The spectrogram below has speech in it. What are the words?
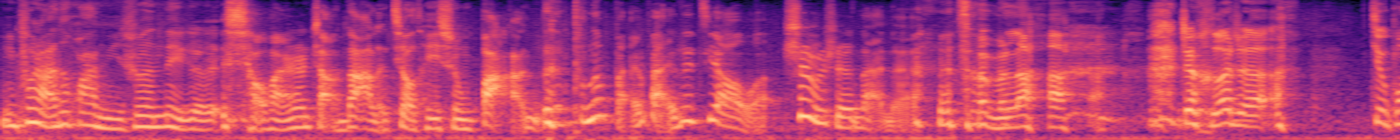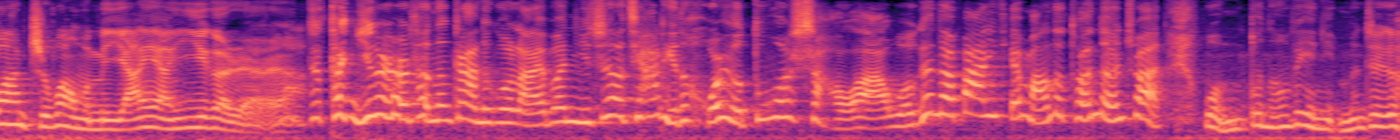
你不然的话，你说那个小玩意儿长大了叫他一声爸，那不能白白的叫啊，是不是奶奶？怎么了？这合着就光指望我们洋洋一个人啊？这他一个人他能干得过来吧？你知道家里的活有多少啊？我跟他爸一天忙得团团转，我们不能为你们这个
